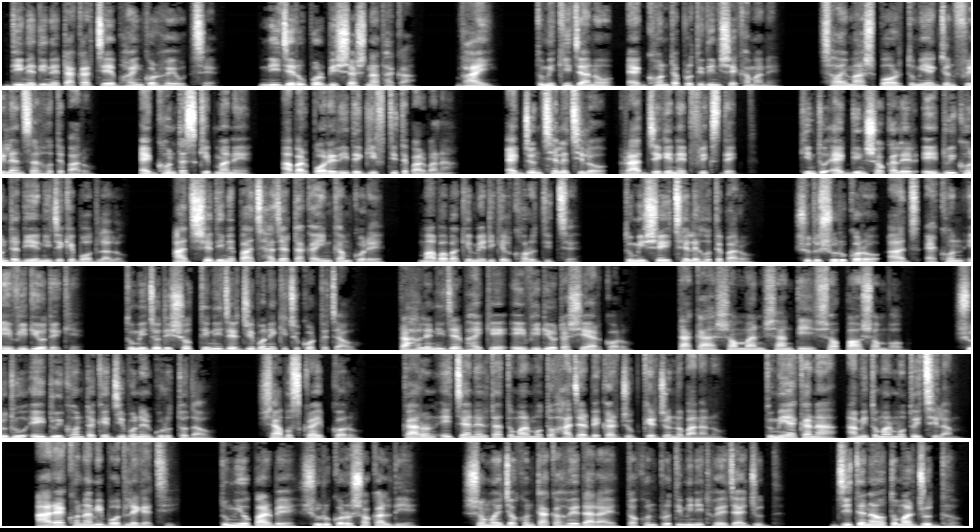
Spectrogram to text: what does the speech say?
দিনে দিনে টাকার চেয়ে ভয়ঙ্কর হয়ে উঠছে। নিজের উপর বিশ্বাস না থাকা। ভাই, তুমি কি জানো, এক ঘণ্টা প্রতিদিন শেখা মানে? ছয় মাস পর তুমি একজন ফ্রিল্যান্সার হতে পারো। এক ঘণ্টা স্কিপ মানে আবার পরের ঈদে গিফট দিতে পারবা না। একজন ছেলে ছিল, রাত জেগে নেটফ্লিক্স দেখত। কিন্তু একদিন সকালের এই দুই ঘণ্টা দিয়ে নিজেকে বদলালো। আজ সেদিনে পাঁচ হাজার টাকা ইনকাম করে মা বাবাকে মেডিকেল খরচ দিচ্ছে। তুমি সেই ছেলে হতে পারো। শুধু শুরু করো আজ, এখন এই ভিডিও দেখে। তুমি যদি সত্যি নিজের জীবনে কিছু করতে চাও, তাহলে নিজের ভাইকে এই ভিডিওটা শেয়ার করো। টাকা, সম্মান, শান্তি সব পাওয়া সম্ভব। শুধু এই দুই ঘন্টাকে জীবনের গুরুত্ব দাও। সাবস্ক্রাইব করো। কারণ এই চ্যানেলটা তোমার মতো হাজার বেকার যুবকের জন্য বানানো। তুমি একা না, আমি তোমার মতোই ছিলাম। আর এখন আমি বদলে গেছি। তুমিও পারবে, শুরু করো সকাল দিয়ে। সময় যখন টাকা হয়ে দাঁড়ায়, তখন প্রতি মিনিট হয়ে যায় যুদ্ধ। জিতে নাও তোমার যুদ্ধ।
